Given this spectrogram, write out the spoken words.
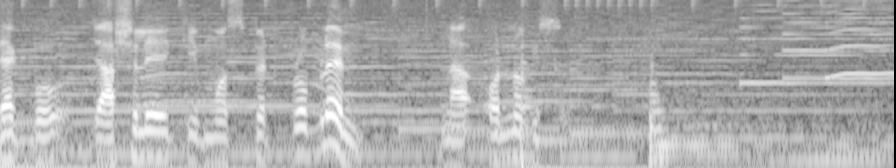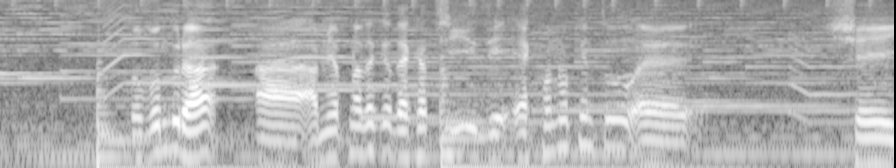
দেখব যে আসলে কি মসফেট প্রবলেম না অন্য কিছু। তো বন্ধুরা আমি আপনাদেরকে দেখাচ্ছি যে এখনও কিন্তু সেই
